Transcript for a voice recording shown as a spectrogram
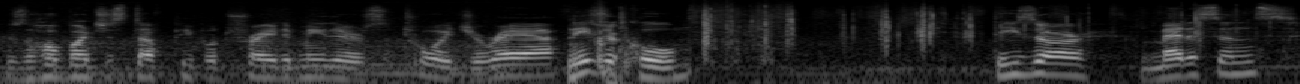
There's a whole bunch of stuff people traded me. There's a toy giraffe. These are cool. These are medicines.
